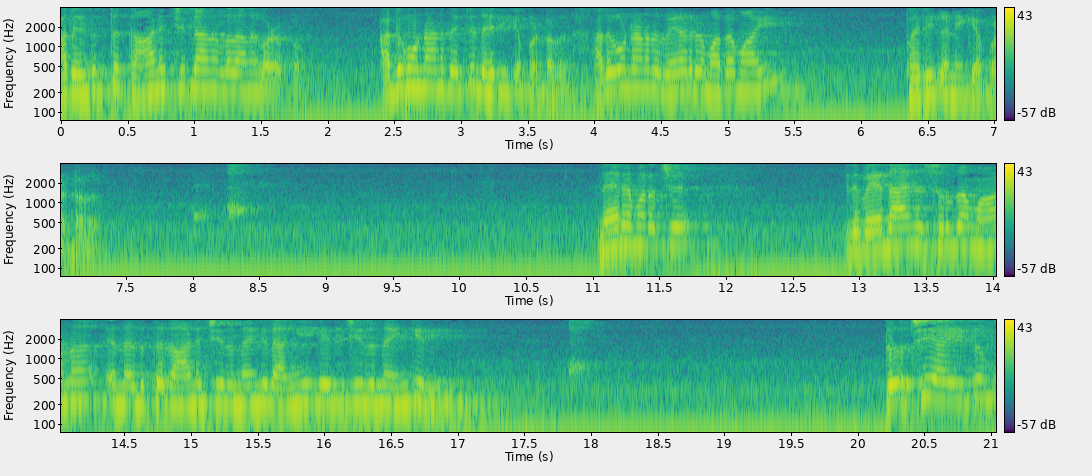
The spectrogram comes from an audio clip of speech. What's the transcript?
അതെടുത്ത് കാണിച്ചില്ല എന്നുള്ളതാണ് കുഴപ്പം. അതുകൊണ്ടാണ് തെറ്റിദ്ധരിക്കപ്പെട്ടത്. അതുകൊണ്ടാണ് അത് വേറൊരു മതമായി പരിഗണിക്കപ്പെട്ടത്. നേരെ മറിച്ച് ഇത് വേദാനുസൃതമാണ് എന്നെടുത്ത് കാണിച്ചിരുന്നെങ്കിൽ അംഗീകരിച്ചിരുന്നെങ്കിൽ തീർച്ചയായിട്ടും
